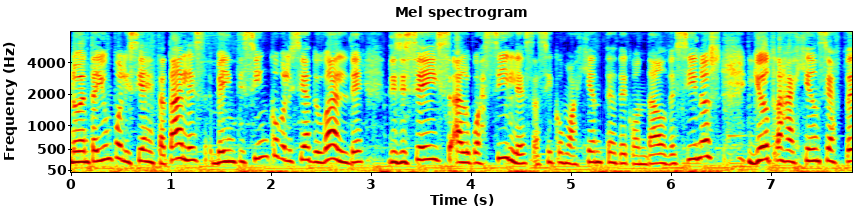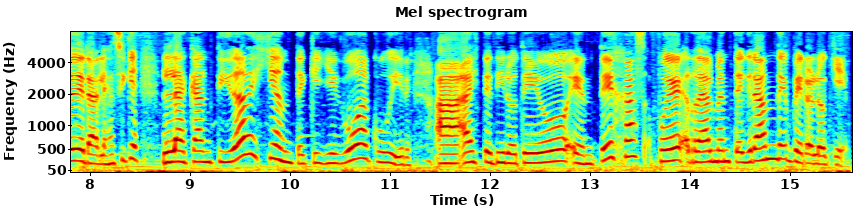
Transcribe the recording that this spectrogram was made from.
91 policías estatales, 25 policías de Uvalde, 16 alguaciles, así como agentes de condados vecinos y otras agencias federales. Así que la cantidad de gente que llegó a acudir a, a este tiroteo en Texas fue realmente grande, pero lo que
